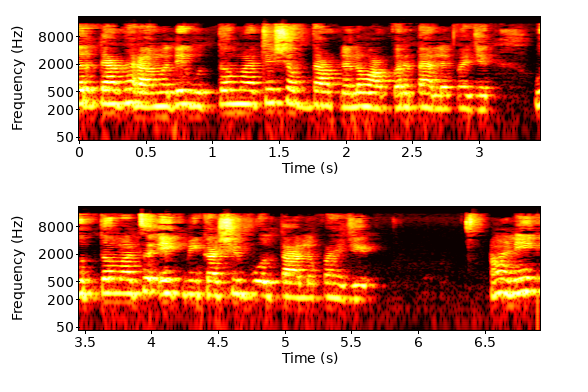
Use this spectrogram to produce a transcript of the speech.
तर त्या घरामध्ये उत्तमाचे शब्द आपल्याला वापरता आले पाहिजेत. उत्तमाचं एकमेकाशी बोलता आलं पाहिजे. आणि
